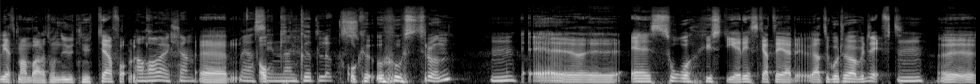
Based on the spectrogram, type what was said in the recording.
vet man bara att hon utnyttjar folk. Ja, verkligen. Eh, Med och, sina good looks. och, och hustrun Mm. är så hysterisk att det, är, att det går till överdrift. Mm. Eh,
